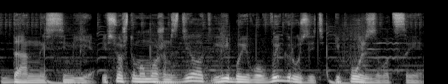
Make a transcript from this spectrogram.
данной семье. И все, что мы можем сделать, либо его выгрузить и пользоваться им.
